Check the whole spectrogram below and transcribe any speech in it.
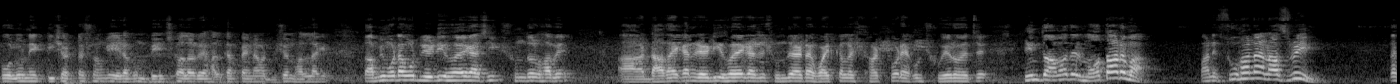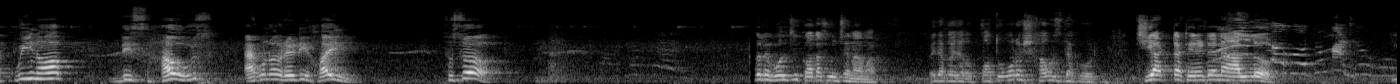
পোলো নেক টি শার্টটার সঙ্গে এরকম বেজ কালারের হালকা প্যান্ট আমার ভীষণ ভালো লাগে। তো আমি মোটামুটি রেডি হয়ে গেছি সুন্দরভাবে। আর দাদা এখানে রেডি হয়ে গেছে, সুন্দর একটা হোয়াইট কালার শার্ট পরে এখন শুয়ে রয়েছে। কিন্তু আমাদের মতারমা মানে Suhana Nasrin the queen of this house এখনও রেডি হয়নি। সুস্থ তোরে বলছি, কথা শুনছে না আমার। ওই দেখো দেখো, কত বড় সাহস দেখো চেয়ারটা টেনে টেনে আনলো। কি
